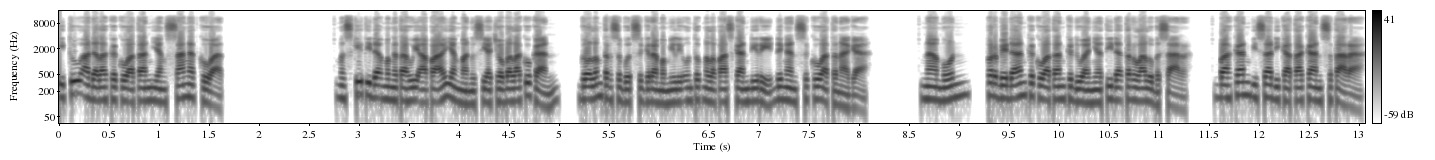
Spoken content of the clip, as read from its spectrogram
Itu adalah kekuatan yang sangat kuat. Meski tidak mengetahui apa yang manusia coba lakukan, golem tersebut segera memilih untuk melepaskan diri dengan sekuat tenaga. Namun, perbedaan kekuatan keduanya tidak terlalu besar. Bahkan bisa dikatakan setara.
